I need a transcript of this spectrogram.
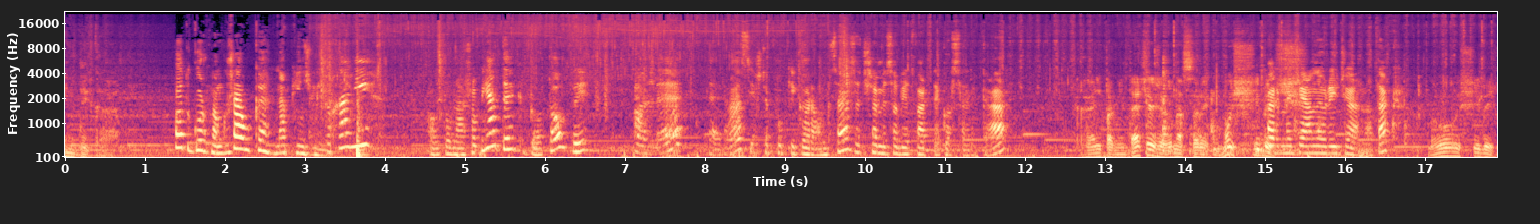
indyka. Pod górną grzałkę na 5 minut. Kochani, oto nasz obiadek gotowy, ale teraz jeszcze póki gorące zetrzemy sobie twardego serka. Kochani, pamiętacie, że u nas serek musi być. Parmigiano Reggiano, tak? Musi być.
